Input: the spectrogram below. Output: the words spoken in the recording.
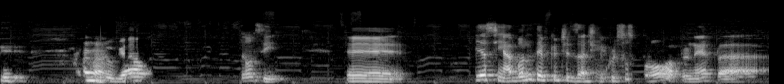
Portugal. Então, assim, é, e assim, a banda teve que utilizar de recursos próprios, né, pra,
